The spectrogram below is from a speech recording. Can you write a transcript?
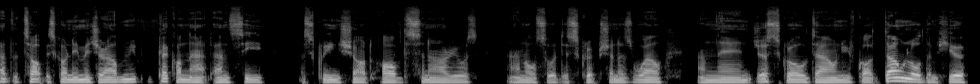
at the top, it's got an Imgur album. You can click on that and see a screenshot of the scenarios and also a description as well. And then just scroll down, you've got download them here.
